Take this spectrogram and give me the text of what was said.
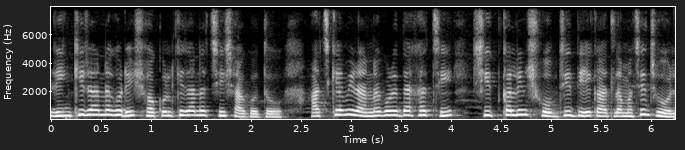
রিঙ্কি রান্নাঘরে সকলকে জানাচ্ছি স্বাগত। আজকে আমি রান্না করে দেখাচ্ছি শীতকালীন সবজি দিয়ে কাতলা মাছের ঝোল।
